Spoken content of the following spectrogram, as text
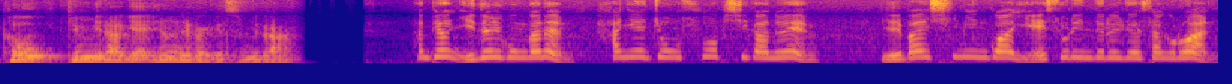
더욱 긴밀하게 협력하겠습니다. 한편 이들 공간은 한예종 수업 시간 외엔 일반 시민과 예술인들을 대상으로 한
